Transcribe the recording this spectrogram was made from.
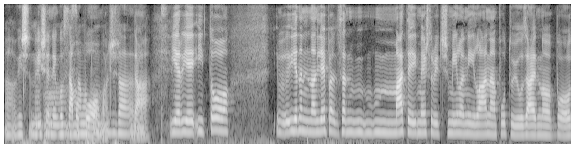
A, više, više nego, samo, samo pomoć. Da, da. da. Jer je i to jedan na lijepa, sad Matej Meštrović, Milan i Lana putuju zajedno po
